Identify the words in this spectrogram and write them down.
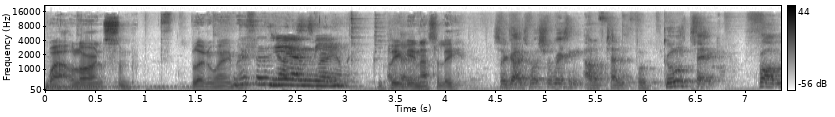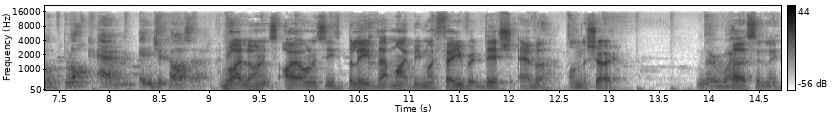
Wow, Lawrence, I'm blown away, mate. This is Yeah, this is yummy. yummy. Completely Okay. and utterly. so guys, what's your rating out of 10 for Gultik from Blok M in Jakarta? Right, Lawrence, I honestly believe that might be my favourite dish ever on the show, No way. personally.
